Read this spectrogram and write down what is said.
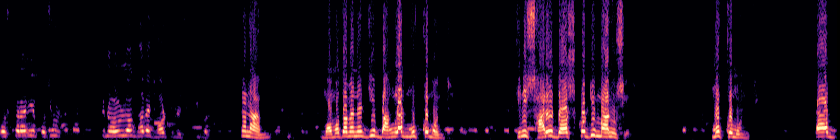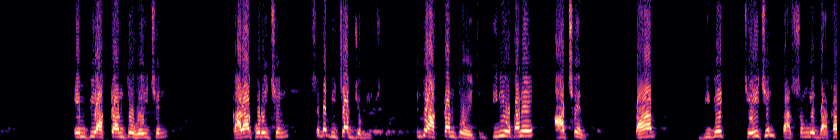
পোস্ট করা নিয়ে প্রচুর ভাবে ঝড় তুলেছে, কি বলবেন? না মমতা ব্যানার্জি বাংলার মুখ্যমন্ত্রী। তিনি সাড়ে দশ কোটি মানুষের মুখ্যমন্ত্রী। তার এমপি আক্রান্ত হয়েছেন, কারা করেছেন, সেটা বিচার্য বিষয়। কিন্তু আক্রান্ত হয়েছেন, তিনি ওখানে আছেন, তার বিবেক চেয়েছেন তার সঙ্গে দেখা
